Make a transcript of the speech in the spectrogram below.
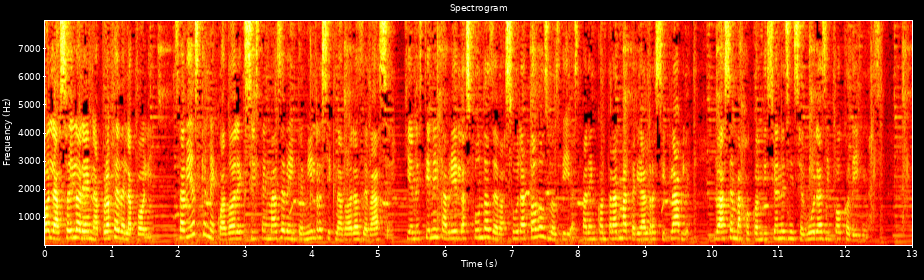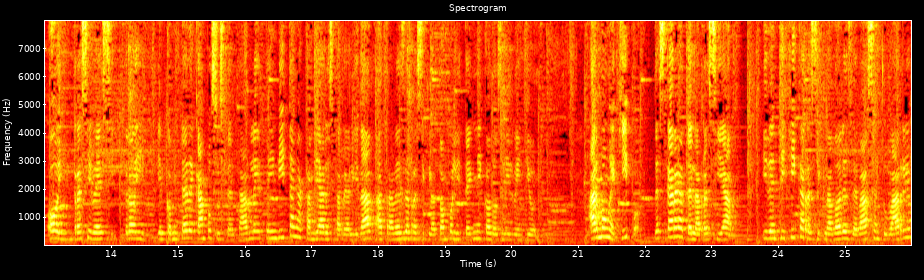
Hola, soy Lorena, profe de la Poli. ¿Sabías que en Ecuador existen más de 20.000 recicladoras de base, quienes tienen que abrir las fundas de basura todos los días para encontrar material reciclable? Lo hacen bajo condiciones inseguras y poco dignas. Hoy, Recibesi, GROI y el Comité de Campo Sustentable te invitan a cambiar esta realidad a través del Reciclatón Politécnico 2021. Arma un equipo, descárgate la ReciApp, identifica recicladores de base en tu barrio,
